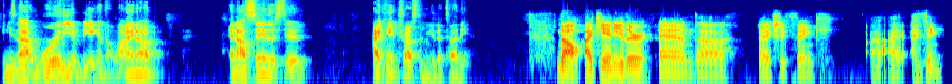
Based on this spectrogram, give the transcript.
he's not worthy of being in the lineup. And I'll say this, dude, I can't trust him to get a tutty. No, I can't either. And uh, I actually think I, I think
